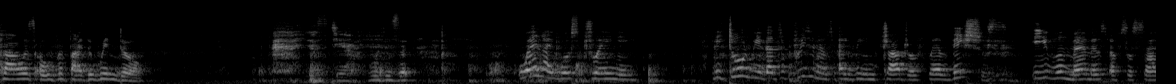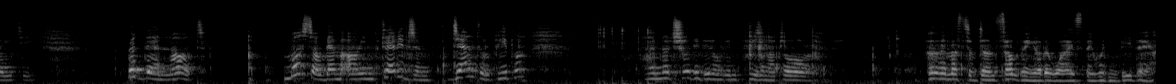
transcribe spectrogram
flowers over by the window. Yes, dear. What is it? When I was training, they told me that the prisoners I'd be in charge of were vicious, evil members of society. But they're not. Most of them are intelligent, gentle people. I'm not sure they belong in prison at all. Well, they must have done something, otherwise they wouldn't be there.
